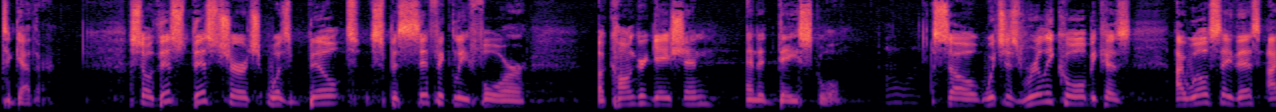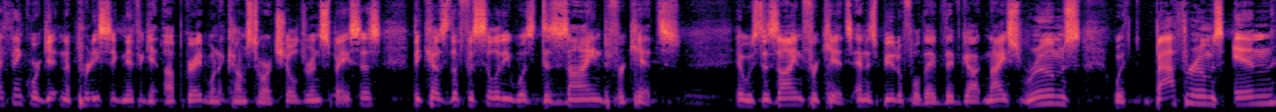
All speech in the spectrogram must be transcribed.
together. So this this church was built specifically for a congregation and a day school. Oh, wow. So which is really cool because I will say this I think we're getting a pretty significant upgrade when it comes to our children's spaces because the facility was designed for kids. It was designed for kids and it's beautiful. They've, they've got nice rooms with bathrooms in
